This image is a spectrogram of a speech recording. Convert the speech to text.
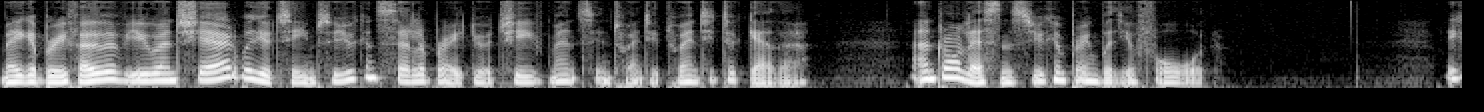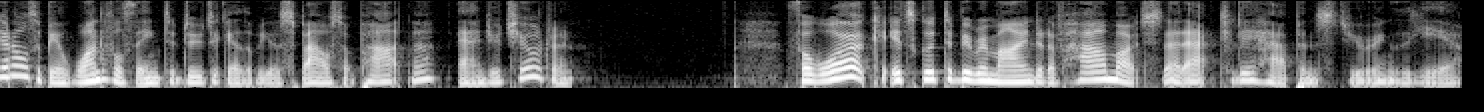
Make a brief overview and share it with your team so you can celebrate your achievements in 2020 together and draw lessons you can bring with you forward. It can also be a wonderful thing to do together with your spouse or partner and your children. For work, it's good to be reminded of how much that actually happens during the year.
